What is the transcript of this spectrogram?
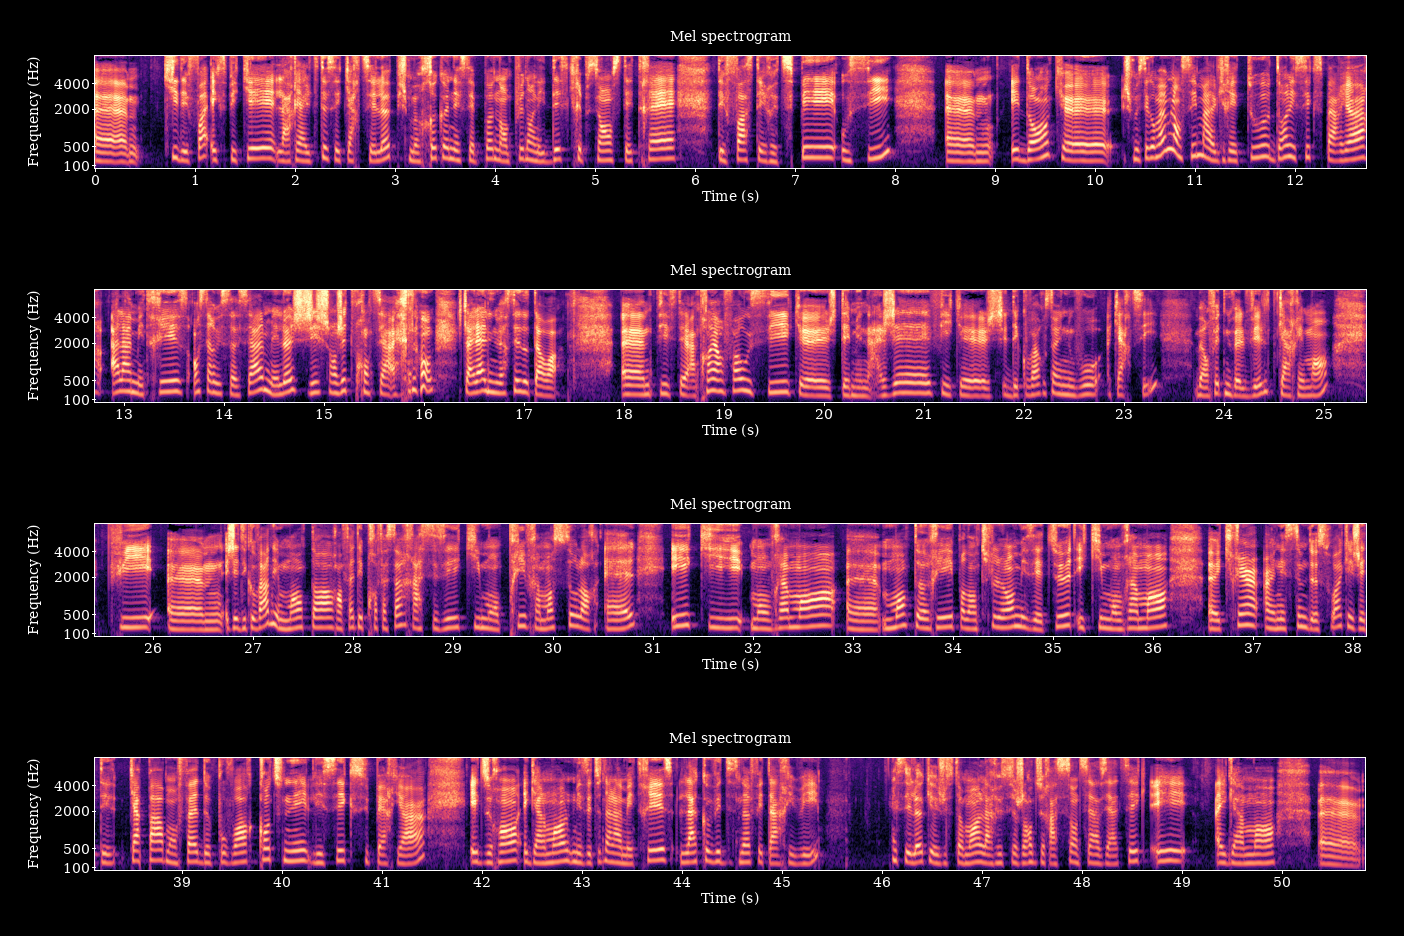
Euh, qui des fois expliquait la réalité de ces quartiers-là, puis je me reconnaissais pas non plus dans les descriptions. C'était très, des fois, stéréotypé aussi. Euh, et donc, euh, je me suis quand même lancée malgré tout dans les cycles supérieurs à la maîtrise en service social, mais là, j'ai changé de frontière. Donc, j'étais allée à l'Université d'Ottawa. Euh, puis c'était la première fois aussi que je déménageais, puis que j'ai découvert aussi un nouveau quartier, ben, en fait, une nouvelle ville, carrément. Puis, j'ai découvert des mentors, en fait, des professeurs racisés qui m'ont pris vraiment sur leur aide et qui m'ont vraiment euh, mentoré pendant tout le long de mes études et qui m'ont vraiment euh, créé un, estime de soi que j'étais capable en fait de pouvoir continuer les cycles supérieurs. Et durant également mes études à la maîtrise, la COVID-19 est arrivée. Et c'est là que justement la résurgence du racisme anti-asiatique est également euh,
